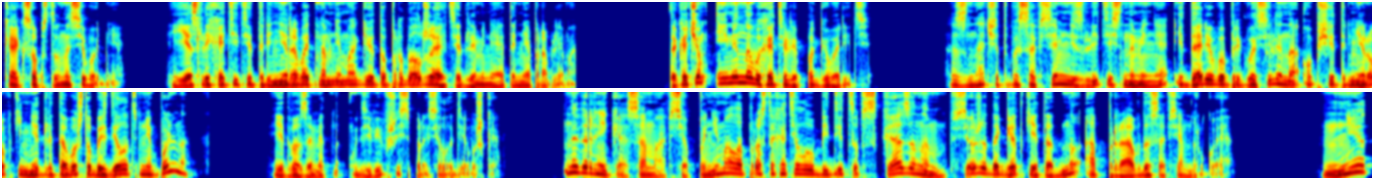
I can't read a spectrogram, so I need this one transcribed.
Как, собственно, сегодня. Если хотите тренировать на мне магию, то продолжайте, для меня это не проблема. Так о чем именно вы хотели поговорить? Значит, вы совсем не злитесь на меня, и Дарью вы пригласили на общие тренировки не для того, чтобы сделать мне больно? Едва заметно удивившись, спросила девушка. Наверняка сама все понимала, просто хотела убедиться в сказанном, все же догадки — это одно, а правда совсем другое. «Нет,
